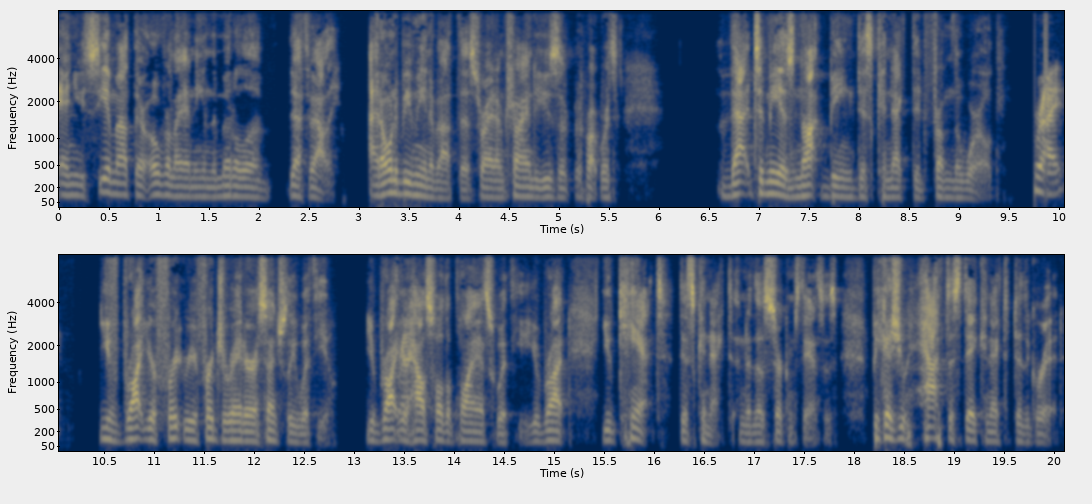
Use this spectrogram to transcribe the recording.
and you see them out there overlanding in the middle of Death Valley. I don't want to be mean about this, right? I'm trying to use the words. That to me is not being disconnected from the world. Right. You've brought your refrigerator essentially with you. You brought right. your household appliance with you. You brought you can't disconnect under those circumstances because you have to stay connected to the grid.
